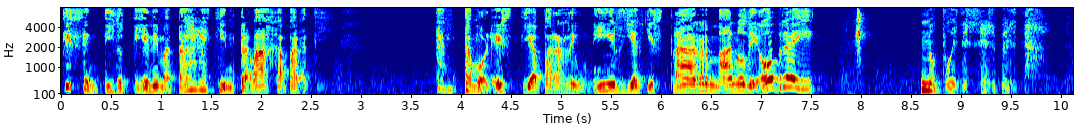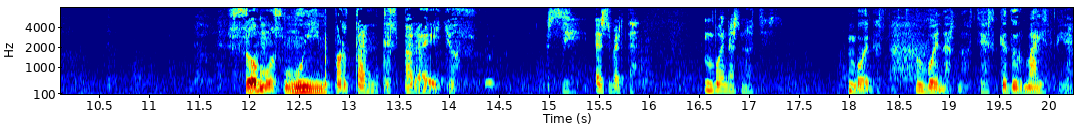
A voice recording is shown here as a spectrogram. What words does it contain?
¿Qué sentido tiene matar a quien trabaja para ti? Tanta molestia para reunir y adiestrar mano de obra y... No puede ser verdad. Somos muy importantes para ellos. Sí, es verdad. Buenas noches. Buenas noches. Buenas noches. Que durmáis bien.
